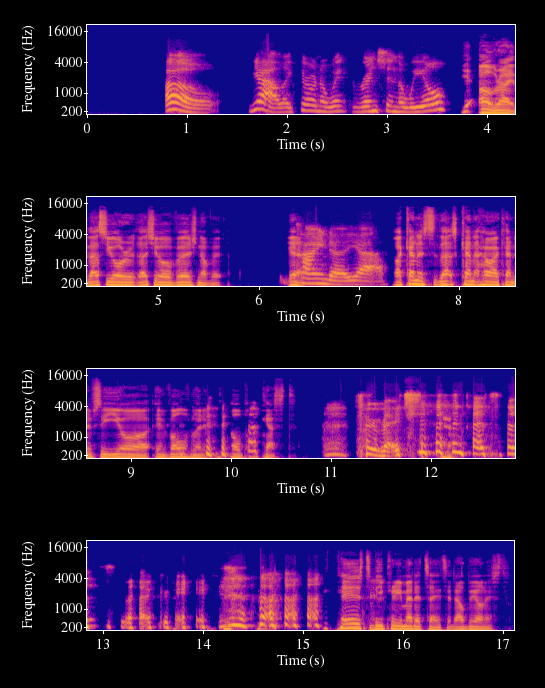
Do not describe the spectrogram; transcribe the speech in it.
Oh, yeah, like throwing a win- wrench in the wheel. Yeah. Oh, right. That's your that's your version of it. Yeah. Kinda, yeah. I kind of that's kind of how I kind of see your involvement in the whole podcast. Perfect. that's, that's not great. appears to be premeditated. I'll be honest.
